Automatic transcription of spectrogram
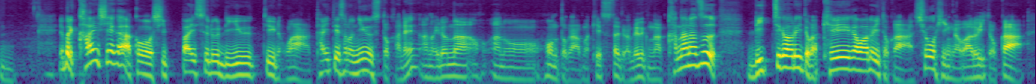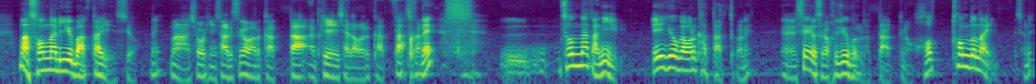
うんやっぱり会社がこう失敗する理由っていうのは大抵そのニュースとかねあのいろんなあの本とか、まあ、ケーススタディとか出てくるのは必ず立地が悪いとか経営が悪いとか商品が悪いとかまあそんな理由ばっかりですよ。ね、まあ商品サービスが悪かった経営者が悪かったとかね。その中に営業が悪かったとかね。セールスが不十分だったっていうのはほとんどないですよね。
